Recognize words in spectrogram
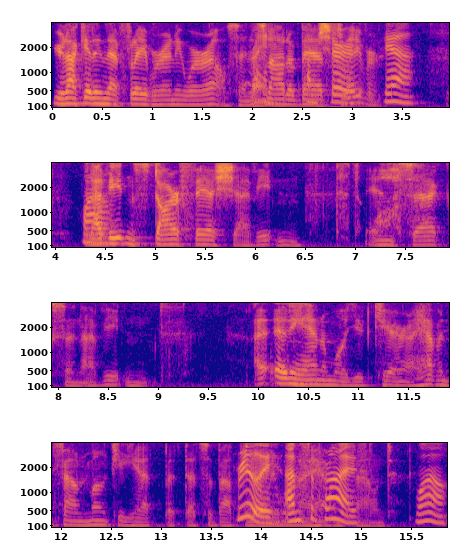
you're not getting that flavor anywhere else, and it's not a I'm bad sure. flavor. Yeah. Wow. And I've eaten starfish. I've eaten insects, and I've eaten I, any animal you'd care. I haven't found monkey yet, but that's about Really? the only one I'm I haven't surprised. found. Wow.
